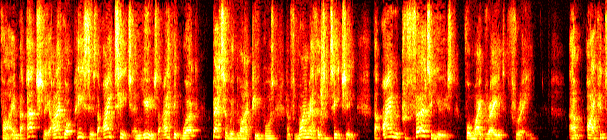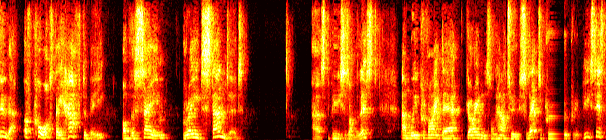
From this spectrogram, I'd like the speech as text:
fine, but actually I've got pieces that I teach and use that I think work better with my pupils and for my methods of teaching that I would prefer to use for my grade three, um, I can do that. Of course, they have to be of the same grade standard as the pieces on the list, and we provide there guidance on how to select appropriate pieces.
